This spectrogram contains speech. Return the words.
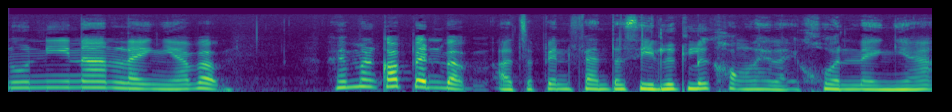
นู่นนี่นั่นอะไรเงี้ยแบบเฮ้ยมันก็เป็นแบบอาจจะเป็นแฟนตาซีลึกๆของหลายๆคนอะไรเงี้ย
